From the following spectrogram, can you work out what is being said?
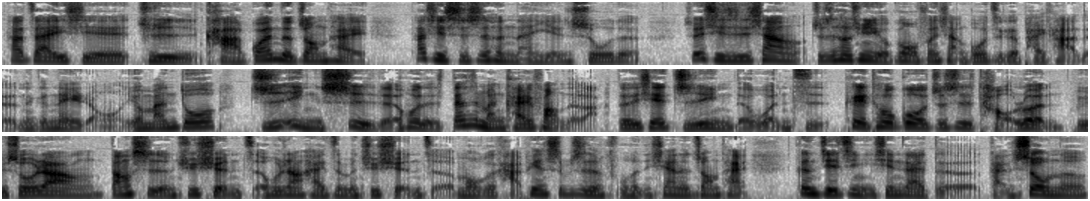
他在一些就是卡关的状态，他其实是很难言说的。所以其实像就是贺勋有跟我分享过这个牌卡的那个内容，有蛮多指引式的，或者但是蛮开放的啦的一些指引的文字，可以透过就是讨论，比如说让当事人去选择，或让孩子们去选择某个卡片是不是很符合你现在的状态，更接近你现在的感受呢？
